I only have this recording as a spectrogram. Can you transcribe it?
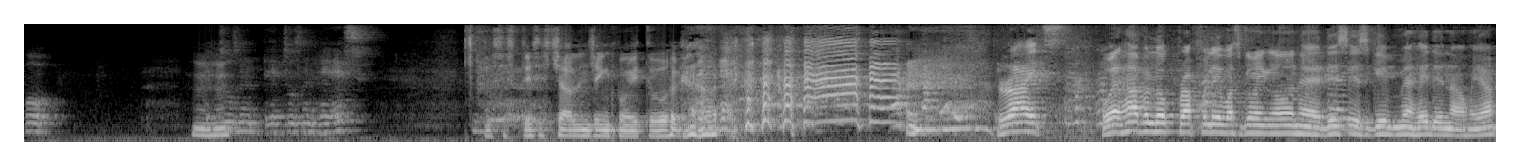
but Mm-hmm. it doesn't, it doesn't hurt. This is this is challenging for me to work out. right. Well, have a look properly what's going on here. This is give me a headache now. Yeah.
